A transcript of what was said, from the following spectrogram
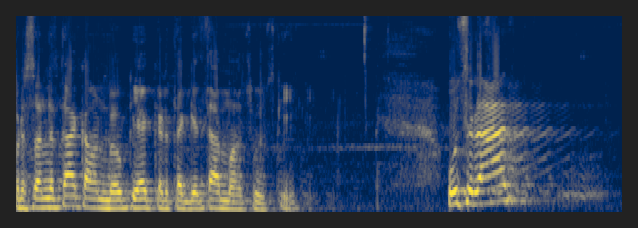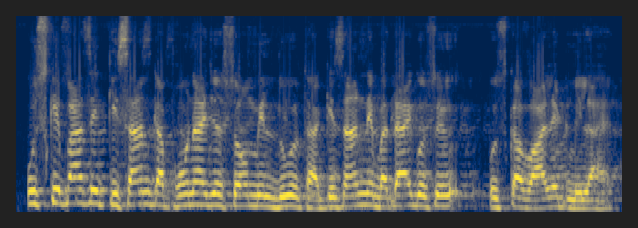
प्रसन्नता का अनुभव किया, कृतज्ञता महसूस की। उस रात उसके पास एक किसान का फ़ोन आया जो सौ मील दूर था। किसान ने बताया कि उसे, उसका वॉलेट मिला है।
